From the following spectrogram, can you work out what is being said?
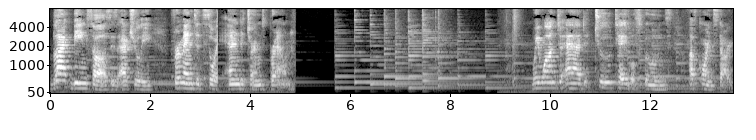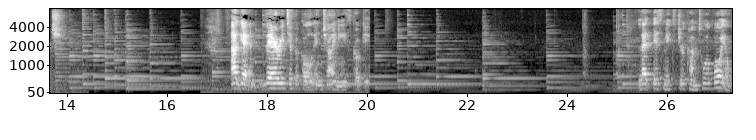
Black bean sauce is actually fermented soy and it turns brown. We want to add two tablespoons of cornstarch. Again, very typical in Chinese cooking. Let this mixture come to a boil.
